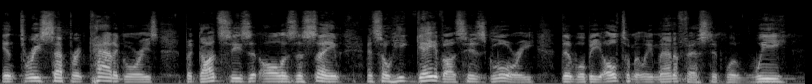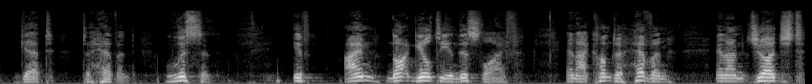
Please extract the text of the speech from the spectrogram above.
in three separate categories, but God sees it all as the same. And so He gave us His glory that will be ultimately manifested when we get to heaven. Listen, if I'm not guilty in this life and I come to heaven and I'm judged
